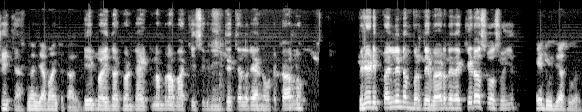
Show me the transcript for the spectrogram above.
ਠੀਕ ਆ 5544 ਇਹ ਬਾਈ ਦਾ ਕੰਟੈਕਟ ਨੰਬਰ ਆ ਬਾਕੀ ਸਕਰੀਨ ਤੇ ਚੱਲ ਰਿਹਾ ਨੋਟ ਕਰ ਲਓ। ਫਿਰ ਜਿਹੜੀ ਪਹਿਲੇ ਨੰਬਰ ਤੇ ਬੈਠਦੇ ਨੇ ਕਿਹੜਾ ਸੋਸ ਹੋਈ ਹੈ ਇਹ ਦੂਜਾ ਸੂਆ ਜੀ।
